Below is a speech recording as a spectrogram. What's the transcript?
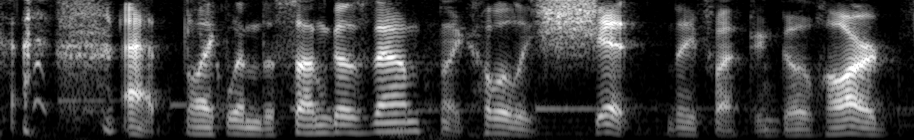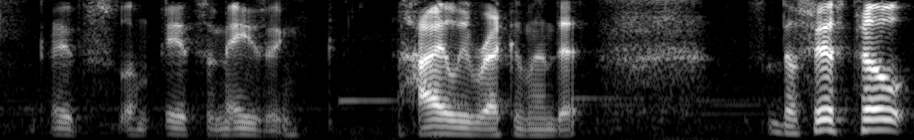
at like when the sun goes down, like holy shit, they fucking go hard. It's um, it's amazing. Highly recommend it. The fifth pil-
